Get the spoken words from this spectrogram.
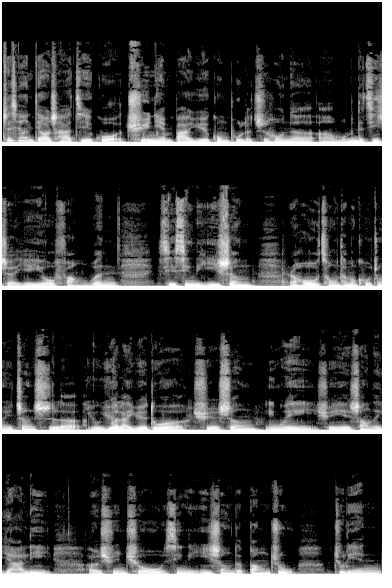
这项调查结果去年八月公布了之后呢，呃，我们的记者也有访问一些心理医生，然后从他们口中也证实了，有越来越多学生因为学业上的压力而寻求心理医生的帮助。就连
